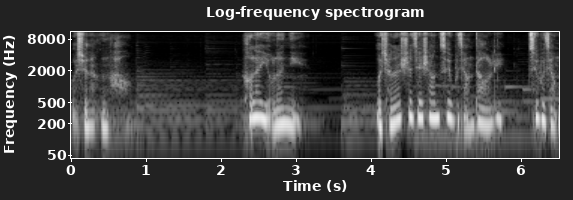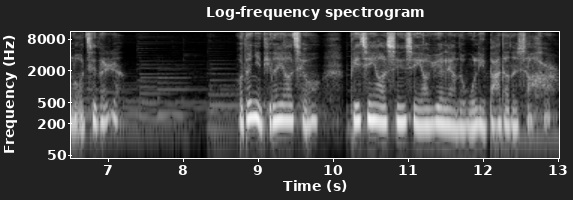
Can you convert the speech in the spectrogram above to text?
我学得很好。后来有了你，我成了世界上最不讲道理、最不讲逻辑的人。我对你提的要求，毕竟要星星要月亮的无理霸道的小孩儿。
